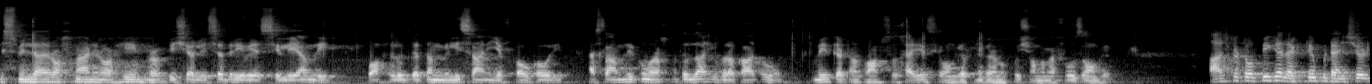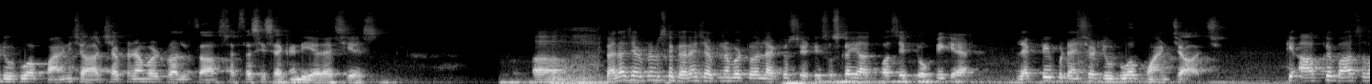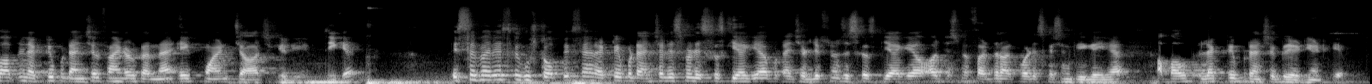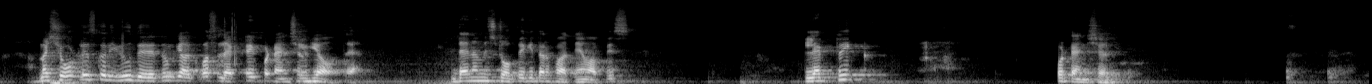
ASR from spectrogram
बसमीम रबी सदरी वसली अमरी। वाहलतमिलसानी यफ़ी अस्सलाम वालेकुम रहमतुल्लाहि व बरकातुहू। उम्मीद करता हूँ आप सब खैरियत से होंगे, अपने घर में खुश होंगे, महफूज होंगे। आज का टॉपिक है electric potential due to a point charge chapter number twelve class F second year S C S पहला चैप्टर हम इसका कर चैप्टर नंबर ट्वेल्व इलेक्ट्रोस्टेटिक्स उसका ही आपके पास एक टॉपिक है electric potential due to a point charge कि आपके पास अब आपने इलेक्ट्रिक पोटेंशियल फाइंड आउट करना है एक पॉइंट चार्ज के लिए, ठीक है? इससे पहले इसके कुछ टॉपिक्स हैं इलेक्ट्रिक पोटेंशियल इसमें डिस्कस किया गया पोटेंशियल डिफरेंस डिस्कस किया गया और जिसमें फर्दर आपको डिस्कशन की गई है अबाउट इलेक्ट्रिक पोटेंशियल ग्रेडियंट के। मैं शॉर्टली इसको रिव्यू दे देता हूँ कि आपके पास इलेक्ट्रिक पोटेंशियल क्या होता है। देन हम इस टॉपिक की तरफ़ आते हैं वापस। इलेक्ट्रिक पोटेंशियल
